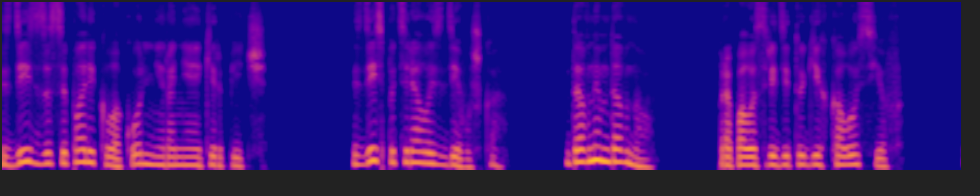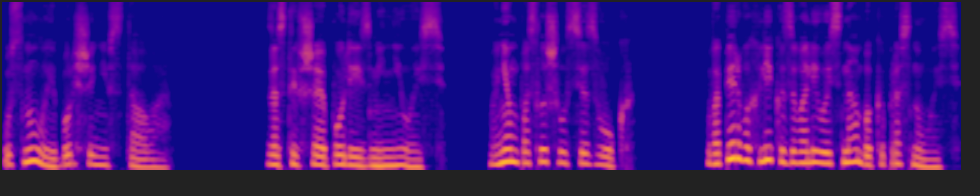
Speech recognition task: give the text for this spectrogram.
Здесь засыпали колокольни, роняя кирпич. Здесь потерялась девушка. Давным-давно пропала среди тугих колосьев, уснула и больше не встала. Застывшее поле изменилось. В нем послышался звук. Во-первых, Лика завалилась на бок и проснулась.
